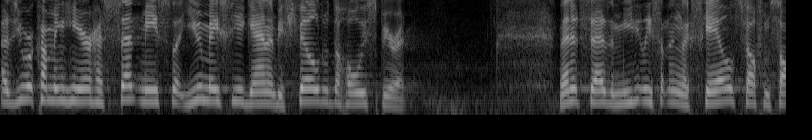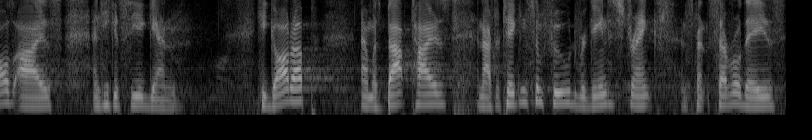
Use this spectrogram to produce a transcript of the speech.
as you were coming here has sent me so that you may see again and be filled with the Holy Spirit. Then it says, immediately something like scales fell from Saul's eyes and he could see again. He got up and was baptized, and after taking some food, regained his strength and spent several days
